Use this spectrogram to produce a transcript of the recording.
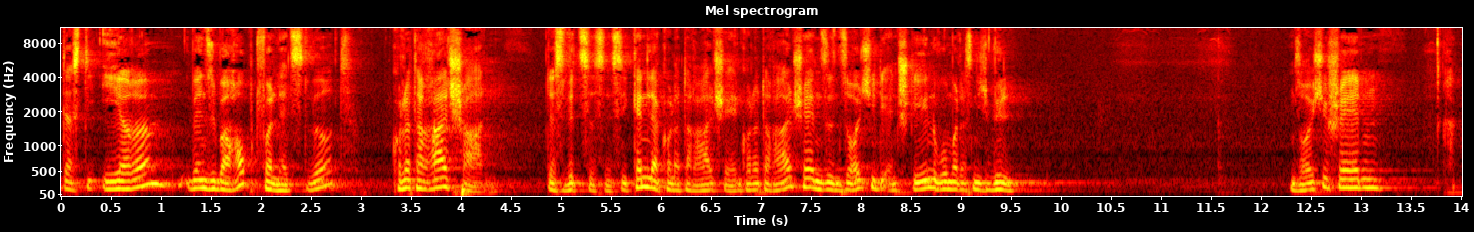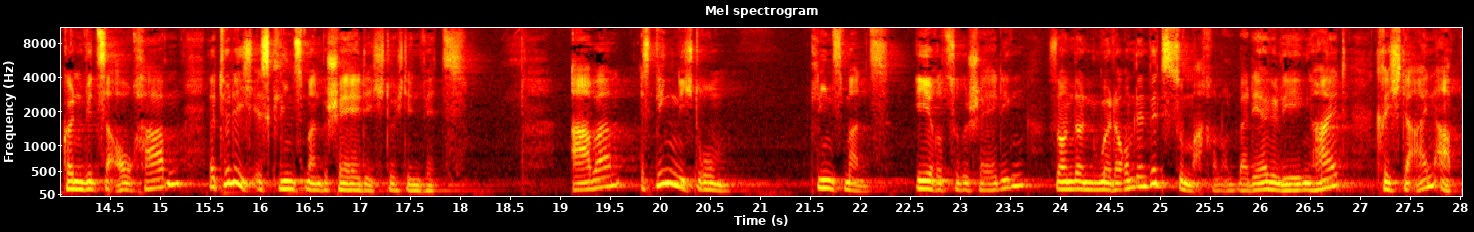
dass die Ehre, wenn sie überhaupt verletzt wird, Kollateralschaden des Witzes ist. Sie kennen ja Kollateralschäden. Kollateralschäden sind solche, die entstehen, wo man das nicht will. Und solche Schäden können Witze auch haben. Natürlich ist Klinsmann beschädigt durch den Witz. Aber es ging nicht darum, Klinsmanns Ehre zu beschädigen, sondern nur darum, den Witz zu machen. Und bei der Gelegenheit kriegt er einen ab.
